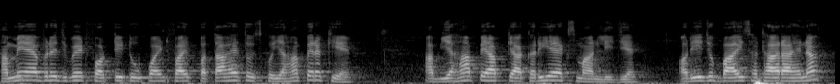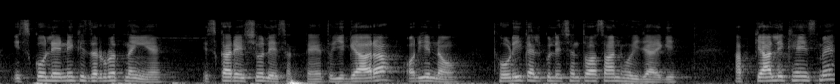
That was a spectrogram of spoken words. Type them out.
हमें एवरेज वेट 42.5 पता है तो इसको यहाँ पे रखिए। अब यहाँ पे आप क्या करिए एक्स मान लीजिए। और ये जो बाईस अठारह है ना इसको लेने की ज़रूरत नहीं है। इसका रेशियो ले सकते हैं। तो ये ग्यारह और ये नौ। थोड़ी कैलकुलेशन तो आसान हो ही जाएगी। अब क्या लिखें इसमें?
